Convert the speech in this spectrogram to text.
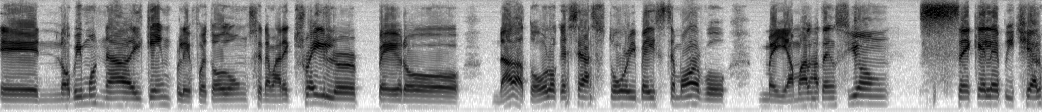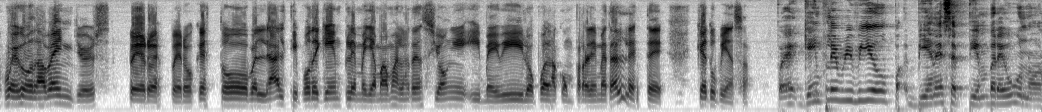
Eh, no vimos nada del gameplay, fue todo un cinematic trailer, pero nada, todo lo que sea story-based de Marvel me llama la atención. Sé que le piché al juego de Avengers, pero espero que esto, ¿verdad? El tipo de gameplay me llama más la atención y, y maybe lo pueda comprar y meterle. Este, ¿Qué tú piensas? Pues Gameplay Reveal viene septiembre 1,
